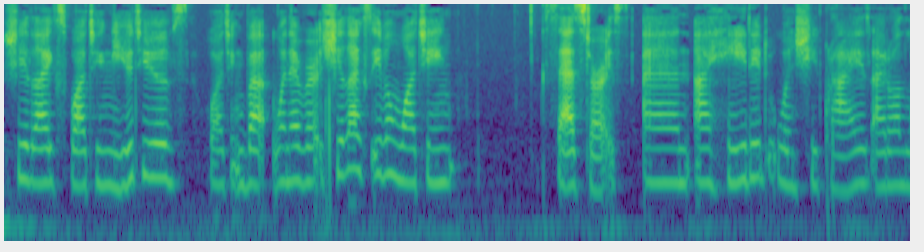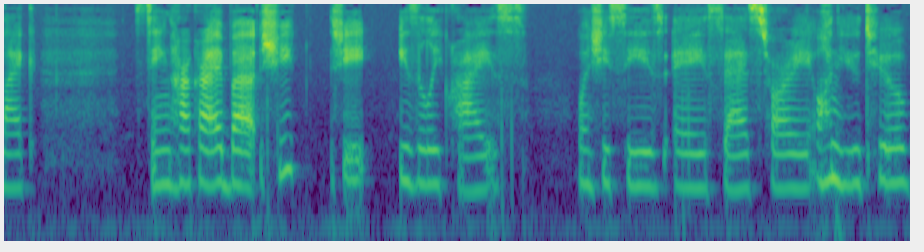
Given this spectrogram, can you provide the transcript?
She likes watching YouTube's, watching, but whenever she likes even watching sad stories. And I hate it when she cries. I don't like seeing her cry, but she she easily cries when she sees a sad story on YouTube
